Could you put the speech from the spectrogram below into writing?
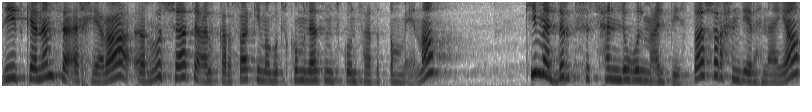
نزيد كلمسة أخيرة. الرشة تاع القرفة كما قلت لكم لازم تكون في هذه الطمينة. كما درت في الصحن الأول مع البيستاش راح ندير هنايا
